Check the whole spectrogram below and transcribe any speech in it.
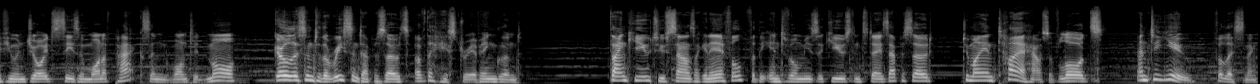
If you enjoyed season 1 of PAX and wanted more, go listen to the recent episodes of the History of England. Thank you to Sounds Like an Earful for the interval music used in today's episode, to my entire House of Lords, and to you for listening.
